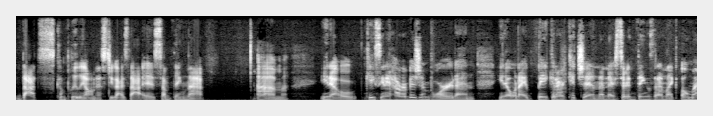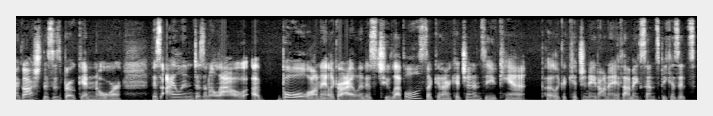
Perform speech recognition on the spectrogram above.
that's completely honest you guys. That is something that um you know casey and i have our vision board. And you know when i bake in our kitchen and there's certain things that i'm like oh my gosh this is broken or this island doesn't allow a bowl on it. Like our island is two levels like in our kitchen. And so you can't put like a KitchenAid on it if that makes sense because it's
